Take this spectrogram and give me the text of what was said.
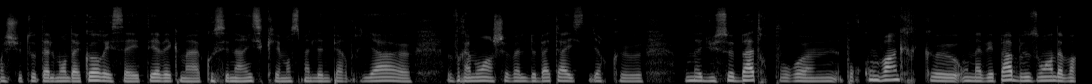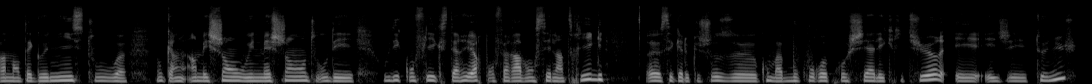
Je suis totalement d'accord et ça a été avec ma co-scénariste Clémence Madeleine Perdria euh, vraiment un cheval de bataille. C'est-à-dire que on a dû se battre pour, euh, pour convaincre qu'on n'avait pas besoin d'avoir un antagoniste ou euh, donc un, un méchant ou une méchante ou des, ou des conflits extérieurs pour faire avancer l'intrigue. Euh, c'est quelque chose euh, qu'on m'a beaucoup reproché à l'écriture et, j'ai tenu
